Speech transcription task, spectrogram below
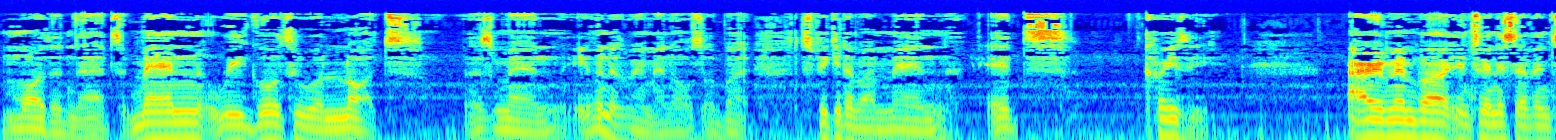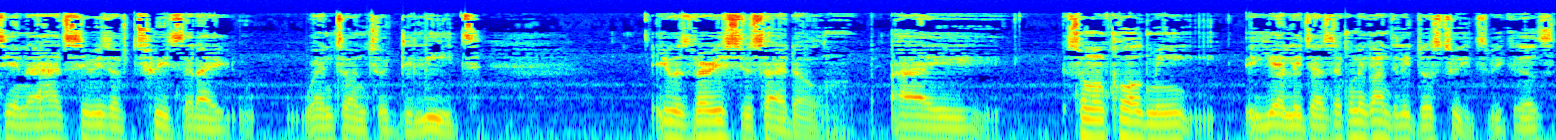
more than that. Men, we go through a lot as men, even as women also. But speaking about men, it's crazy. I remember in 2017, I had series of tweets that I went on to delete. It was very suicidal. I someone called me a year later and said, "Can I go and delete those tweets?" Because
